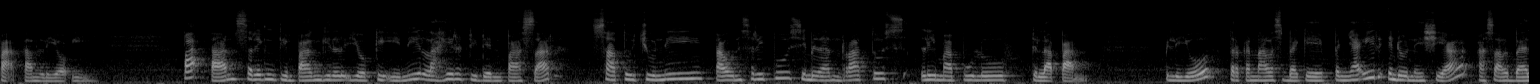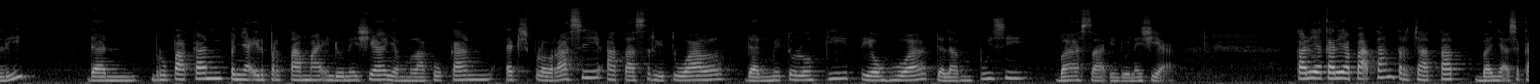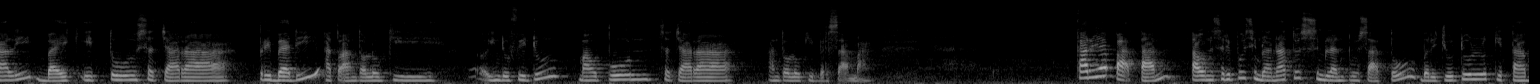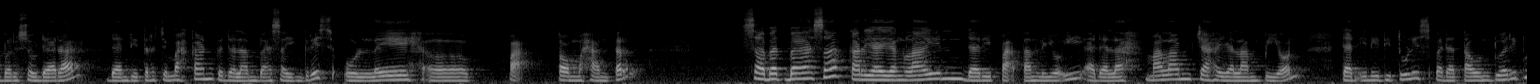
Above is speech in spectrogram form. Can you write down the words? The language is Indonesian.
Pak Tan Lioi. Pak Tan sering dipanggil Yoki ini lahir di Denpasar 1 Juni tahun 1958. Beliau terkenal sebagai penyair Indonesia asal Bali dan merupakan penyair pertama Indonesia yang melakukan eksplorasi atas ritual dan mitologi Tionghoa dalam puisi bahasa Indonesia. Karya-karya Pak Tan tercatat banyak sekali, baik itu secara pribadi atau antologi eh, individu maupun secara antologi bersama. Karya Pak Tan tahun 1991 berjudul Kita Bersaudara dan diterjemahkan ke dalam bahasa Inggris oleh eh, Pak Tom Hunter Sahabat bahasa, karya yang lain dari Pak Tan Lioi adalah Malam Cahaya Lampion dan ini ditulis pada tahun 2000,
